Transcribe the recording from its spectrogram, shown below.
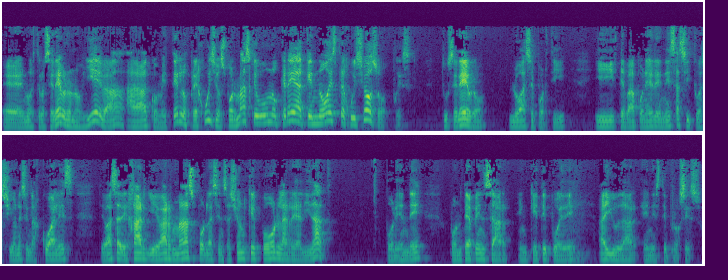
Eh, nuestro cerebro nos lleva a cometer los prejuicios, por más que uno crea que no es prejuicioso, pues tu cerebro lo hace por ti y te va a poner en esas situaciones en las cuales te vas a dejar llevar más por la sensación que por la realidad. Por ende, ponte a pensar en qué te puede ayudar en este proceso.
